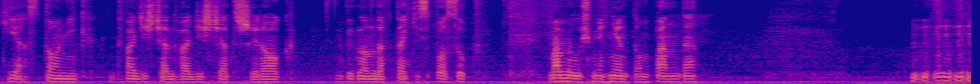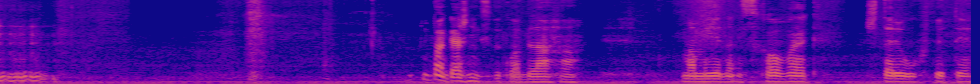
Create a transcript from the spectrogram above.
Kia Stonic 2023 rok. Wygląda w taki sposób. Mamy uśmiechniętą pandę. Bagażnik zwykła blacha. Mamy jeden schowek, cztery uchwyty.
